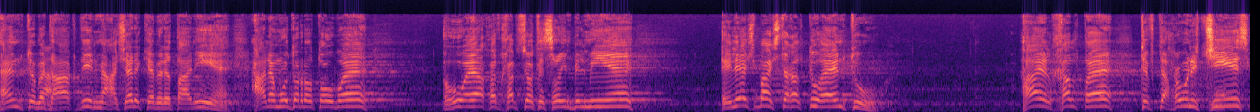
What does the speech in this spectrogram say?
أنتم نعم. متعاقدين مع شركة بريطانية. على مود الرطوبه هو يأخذ 95% ليش ما اشتغلتوها أنتم هاي الخلطة تفتحون الكيس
